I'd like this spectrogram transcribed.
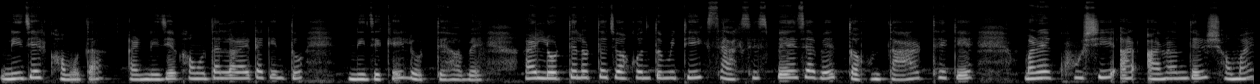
নিজের ক্ষমতা। আর নিজের ক্ষমতার লড়াইটা কিন্তু নিজেকেই লড়তে হবে। আর লড়তে লড়তে যখন তুমি ঠিক সাকসেস পেয়ে যাবে, তখন তার থেকে মানে খুশি আর আনন্দের সময়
